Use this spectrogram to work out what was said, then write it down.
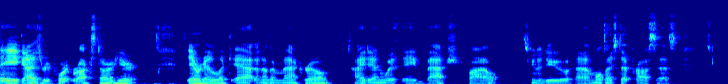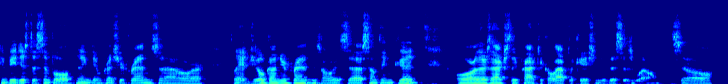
Hey guys, Report Rockstar here. Today we're going to look at another macro tied in with a batch file. It's going to do a multi-step process. This can be just a simple thing to impress your friends uh, or play a joke on your friends is always uh, something good. Or there's actually practical application to this as well. So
